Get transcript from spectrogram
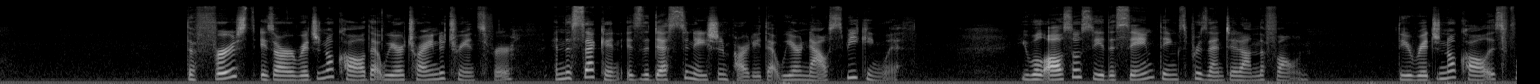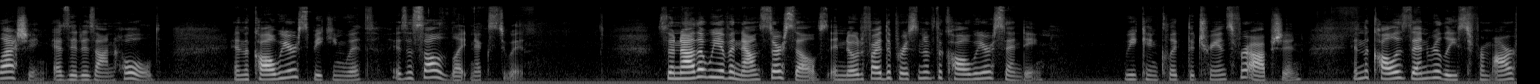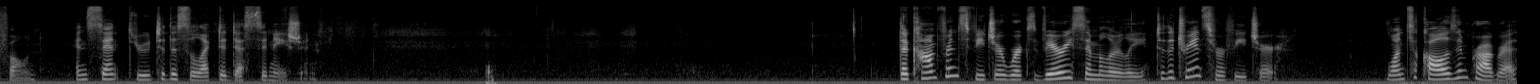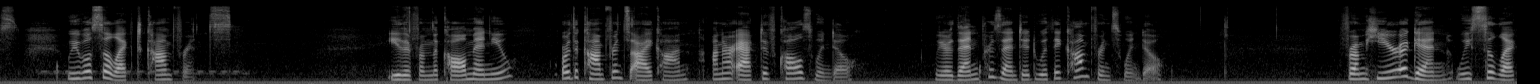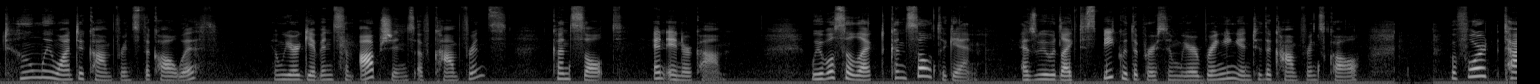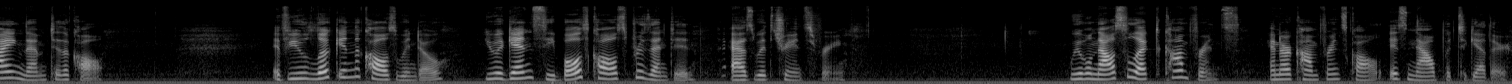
The first is our original call that we are trying to transfer, and the second is the destination party that we are now speaking with. You will also see the same things presented on the phone. The original call is flashing as it is on hold, and the call we are speaking with is a solid light next to it. So now that we have announced ourselves and notified the person of the call we are sending, we can click the transfer option and the call is then released from our phone and sent through to the selected destination. The conference feature works very similarly to the transfer feature. Once a call is in progress, we will select Conference, either from the Call menu or the Conference icon on our Active Calls window. We are then presented with a conference window. From here again, we select whom we want to conference the call with, and we are given some options of conference, consult, and intercom. We will select consult again, as we would like to speak with the person we are bringing into the conference call before tying them to the call. If you look in the calls window, you again see both calls presented as with transferring. We will now select conference and our conference call is now put together.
